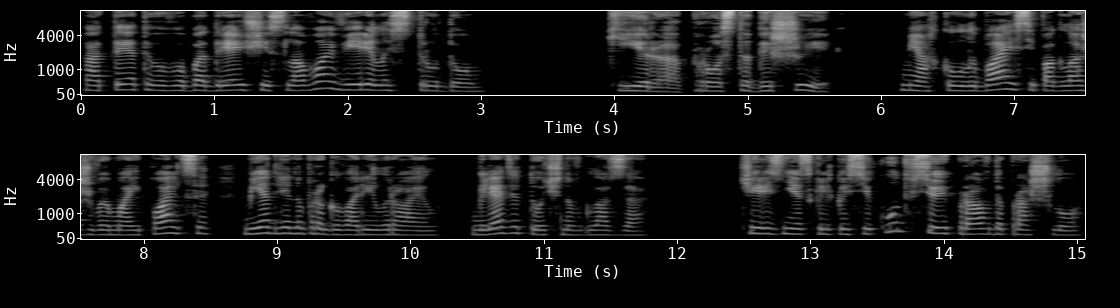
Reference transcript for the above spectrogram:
От этого в ободряющие слова верилась с трудом. «Кира, просто дыши!» Мягко улыбаясь и поглаживая мои пальцы, медленно проговорил Райл, глядя точно в глаза. Через несколько секунд все и правда прошло.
